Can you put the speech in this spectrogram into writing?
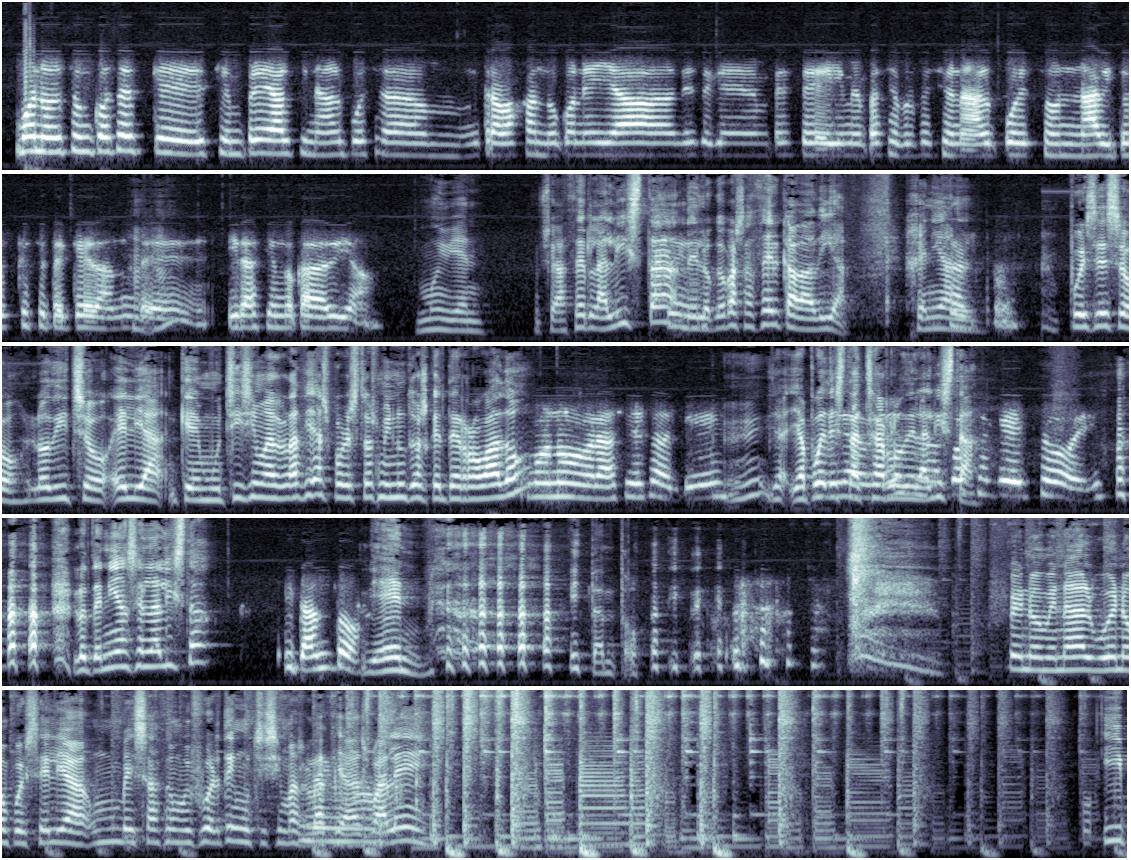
Bueno, son cosas que siempre al final, pues am, trabajando con ella desde que empecé y me pasé profesional, pues son hábitos que se te quedan de ir haciendo cada día. Muy bien. O sea, hacer la lista Sí. de lo que vas a hacer cada día. Genial. Exacto. Pues eso, lo dicho, Elia, que muchísimas gracias por estos minutos que te he robado. Bueno, gracias a ti. ¿Eh? Ya, ya puedes Mira, tacharlo de la lista. cosa que he hecho hoy. ¿Lo tenías en la lista? Y tanto. Bien. y tanto. Fenomenal. Bueno, pues Elia, un besazo muy fuerte y muchísimas gracias, Venga. ¿vale?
